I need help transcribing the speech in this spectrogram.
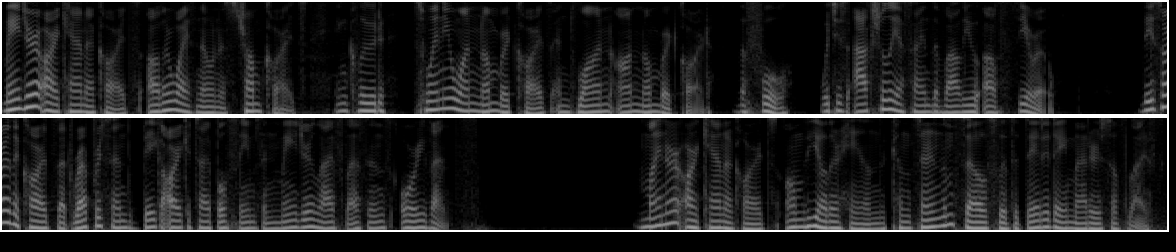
Major arcana cards, otherwise known as trump cards, include 21 numbered cards and one unnumbered card, the Fool, which is actually assigned the value of zero. These are the cards that represent big archetypal themes and major life lessons or events. Minor arcana cards, on the other hand, concern themselves with the day to day matters of life.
